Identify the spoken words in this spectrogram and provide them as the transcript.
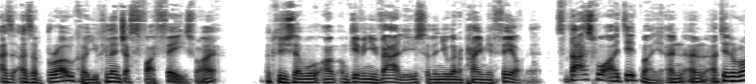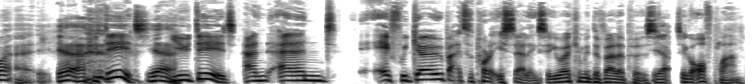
as, as a broker, you can then justify fees, right? Because you said, well, I'm, I'm giving you value, so then you're going to pay me a fee on it. So that's what I did, mate, and and I did all right at it. Yeah, You did. Yeah. You did. And and if we go back to the product you're selling, so you're working with developers. Yeah. So you got off plan.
